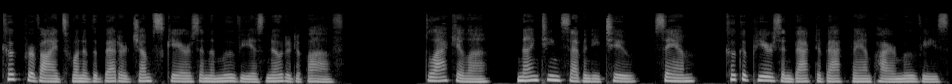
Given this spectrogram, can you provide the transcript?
Cook provides one of the better jump scares in the movie as noted above. Blacula, 1972, Sam, Cook appears in back to back vampire movies,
